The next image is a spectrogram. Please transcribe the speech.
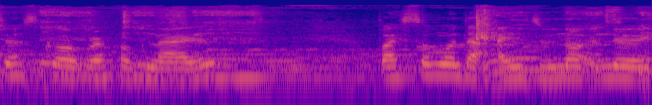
just got recognized by someone that I do not know.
